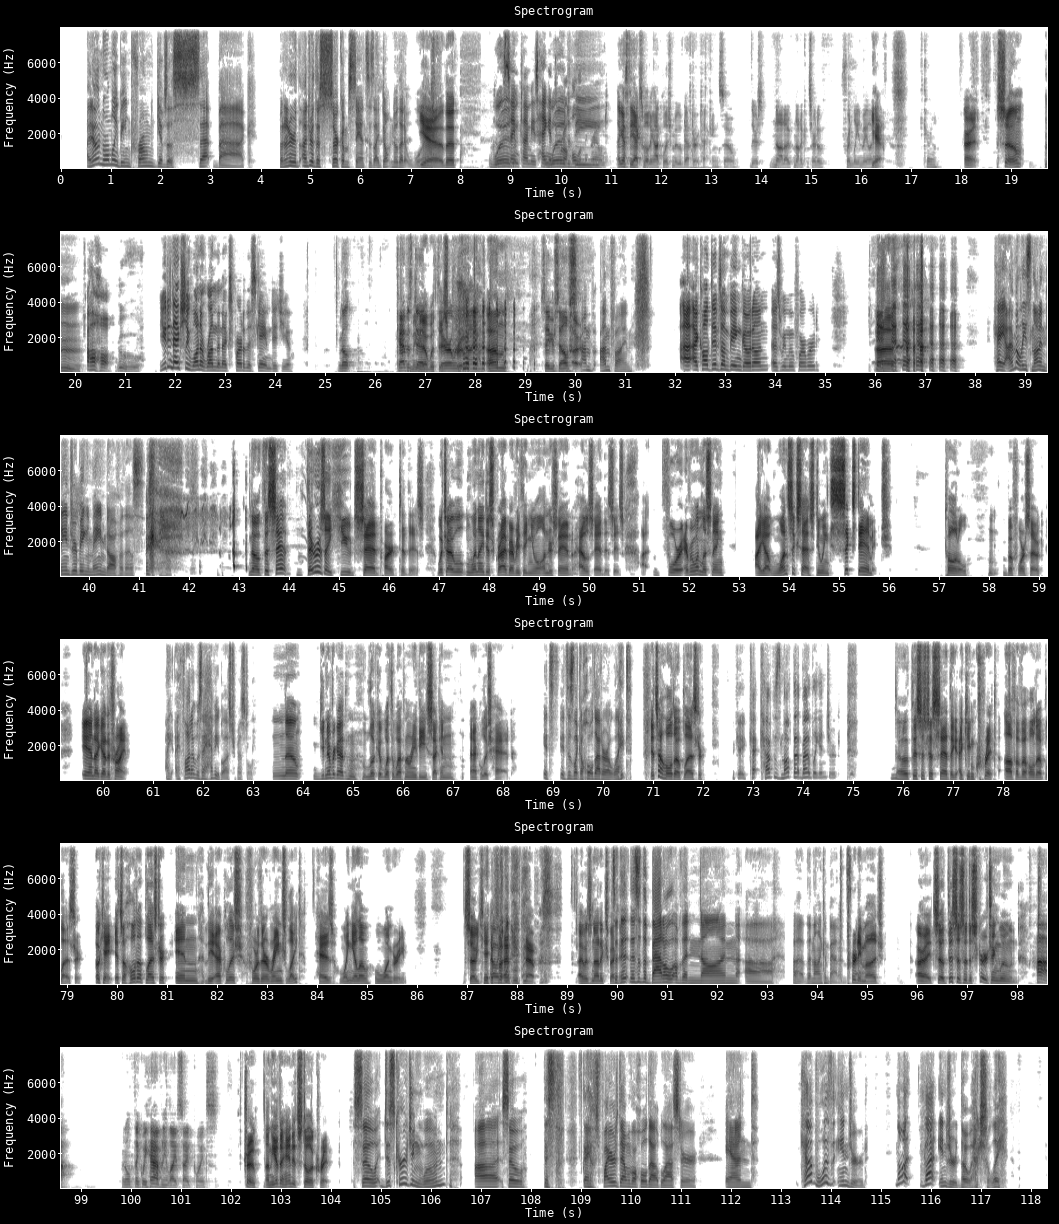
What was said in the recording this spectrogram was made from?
I know normally being prone gives a setback, but under under the circumstances, I don't know that it would. Yeah, that would. At Would the same time, he's hanging through a would hole in the ground. I guess the axe wielding Aqualish moved after attacking, so there's not a not a concern of friendly and melee. yeah. Carry on. All right. So Hmm. Oh, Ooh. you didn't actually want to run the next part of this game, did you? Well, Cav is Maybe dead. not with this Barrowin's crew. dying. um Save yourselves. I'm I'm fine. I, I call dibs on being Godon as we move forward. uh, Hey, I'm at least not in danger of being maimed off of this. No, the sad there is a huge sad part to this, which I will when I describe everything you will understand how sad this is. Uh, for everyone listening, I got one success doing 6 damage total before soak and I got a triumph. I, I thought it was a heavy blaster pistol. No, you never got to look at what the weaponry the second Aqualish had. It's it's just like a holdout or a light. It's a holdout blaster. Okay, Cap is not that badly injured. No, this is just sad that I can crit off of a hold up blaster. Okay, it's a hold up blaster, and the Aqualish for their range light has one yellow, one green. So yeah, Oh, yeah. but no, I was not So expecting. thi- this is the battle of the non uh uh the non combatants. Pretty much. All right, so this is a discouraging wound. Ha! I don't think we have any light side points. True. On the other hand, it's still a crit. So discouraging wound. Uh, so this this guy fires down with a holdout blaster, and Kev was injured. Not that injured though, actually.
